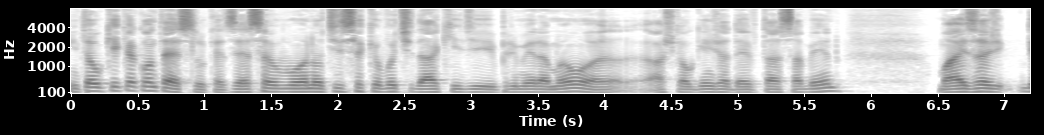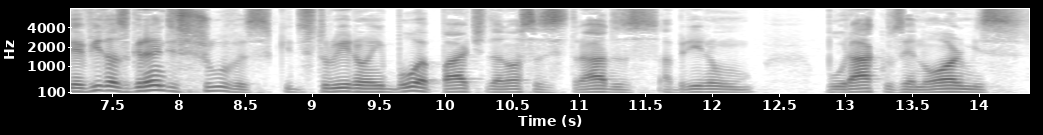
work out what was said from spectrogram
Então, o que, que acontece, Lucas? Essa é uma notícia que eu vou te dar aqui de primeira mão, acho que alguém já deve estar tá sabendo. Mas a, devido às grandes chuvas que destruíram em boa parte das nossas estradas, abriram buracos enormes,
